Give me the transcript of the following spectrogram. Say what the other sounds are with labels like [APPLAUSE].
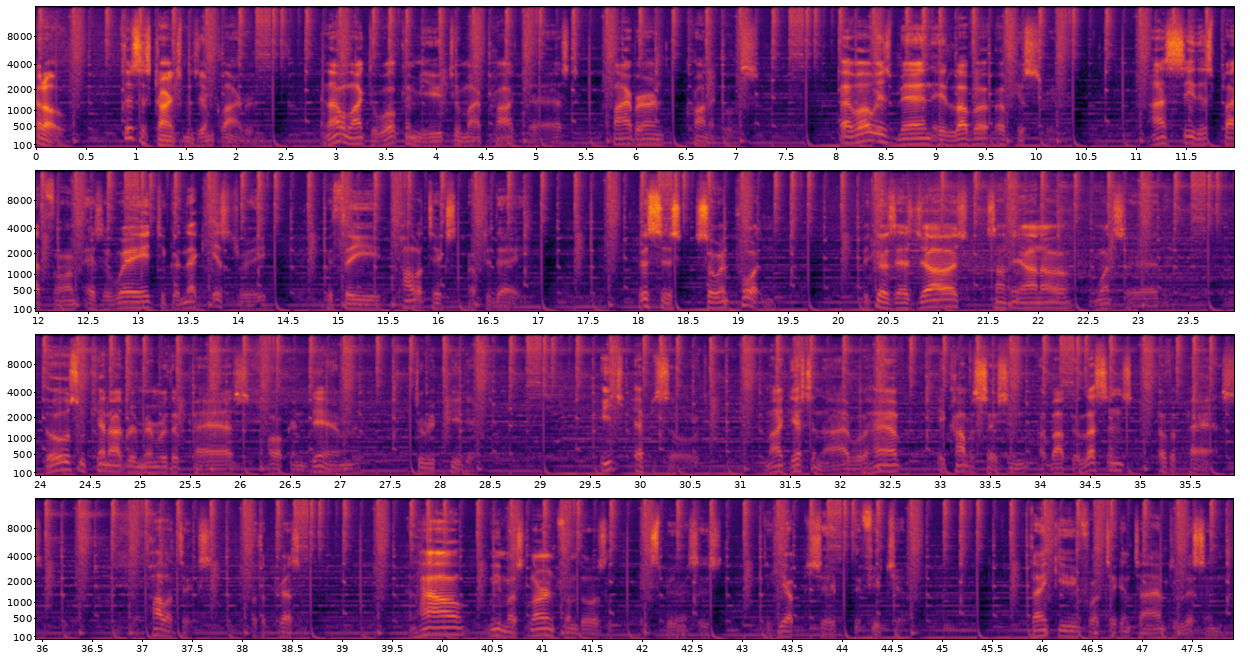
Hello, this is Congressman Jim Clyburn, and I would like to welcome you to my podcast, Clyburn Chronicles. I've always been a lover of history. I see this platform as a way to connect history with the politics of today. This is so important because, as George Santayana once said, those who cannot remember the past are condemned to repeat it. Each episode, my guest and I will have a conversation about the lessons of the past, the politics of the present, and how we must learn from those experiences to help shape the future. Thank you for taking time to listen,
